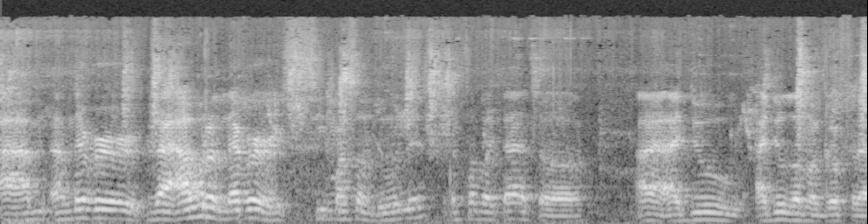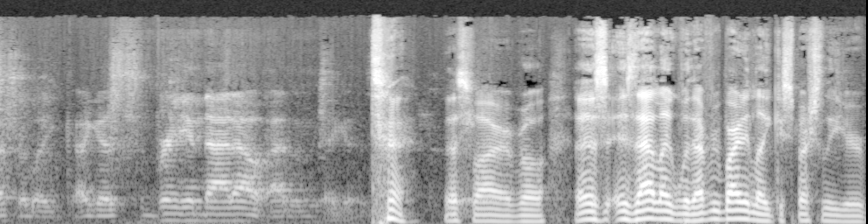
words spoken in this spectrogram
I'm, I've never, like, I would have never seen myself doing this and stuff like that. So, I, I do, I do love my girl for that. For like, I guess bringing that out out of me. I guess. that's fire, bro. Is is that like with everybody, like especially your,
